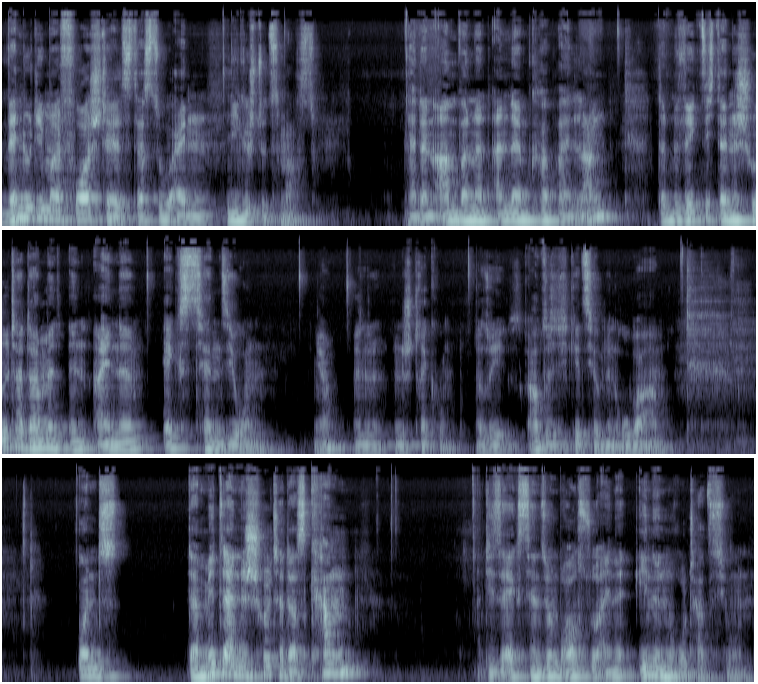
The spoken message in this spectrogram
Wenn du dir mal vorstellst, dass du einen Liegestütz machst, ja, dein Arm wandert an deinem Körper entlang, dann bewegt sich deine Schulter damit in eine Extension, ja, eine, eine Streckung. Also hauptsächlich geht es hier um den Oberarm. Und damit deine Schulter das kann, diese Extension, brauchst du eine Innenrotation.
